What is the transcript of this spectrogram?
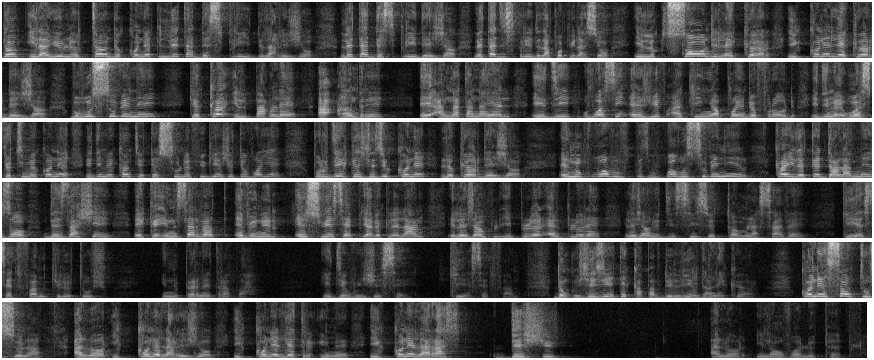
Donc, il a eu le temps de connaître l'état d'esprit de la région, l'état d'esprit des gens, l'état d'esprit de la population. Il sonde les cœurs, il connaît les cœurs des gens. Vous vous souvenez que quand il parlait à André et à Nathanaël, il dit, voici un juif à qui il n'y a point de fraude. Il dit, mais où est-ce que tu me connais? Il dit, mais quand tu étais sous le figuier, je te voyais. Pour dire que Jésus connaît le cœur des gens. Et nous pouvons vous, vous pouvez vous souvenir quand il était dans la maison de Zachée et qu'une servante est venue essuyer ses pieds avec les larmes et les gens, ils pleurent, elle pleurait. Et les gens lui disent, si cet homme-là savait qui est cette femme qui le touche, il ne permettra pas. Il dit, oui, je sais qui est cette femme. Donc Jésus était capable de lire dans les cœurs. Connaissant tout cela, alors il connaît la région, il connaît l'être humain, il connaît la race déchue. Alors il envoie le peuple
